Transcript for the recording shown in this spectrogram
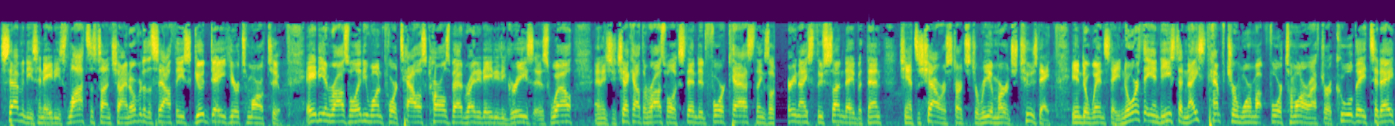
70s and 80s. Lots of sunshine over to the southeast. Good day here tomorrow, too. 80 in Roswell, 81 Portales, Carlsbad right at 80 degrees as well. And as you check out the Roswell extended forecast, things look very nice through Sunday, but then chance of showers starts to reemerge Tuesday into Wednesday. North and east, a nice temperature warm up for tomorrow. After a cool day today,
